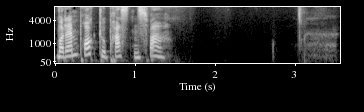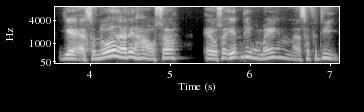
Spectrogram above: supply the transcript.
Hvordan brugte du præstens svar? Ja, altså noget af det har jo så, er jo så endt i romanen, altså fordi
